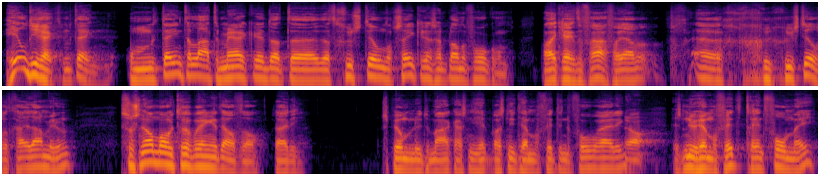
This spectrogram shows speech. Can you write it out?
heel direct meteen. Om meteen te laten merken dat, eh, dat Guus Stil nog zeker in zijn plannen voorkomt. Maar hij kreeg de vraag van, ja, eh, Gu- Guus Stil, wat ga je daarmee doen? Zo snel mogelijk terugbrengen in het elftal, zei hij. Speelminuten maken, is niet, was niet helemaal fit in de voorbereiding. Ja. Is nu helemaal fit, traint vol mee.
